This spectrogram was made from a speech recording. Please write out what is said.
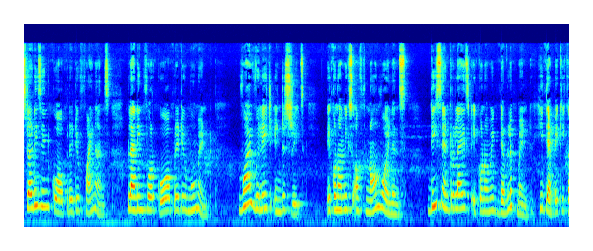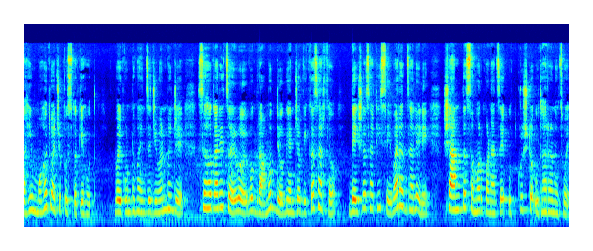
studies in cooperative finance planning for cooperative movement why village industries economics of non violence decentralised economic development ही त्यापैकी काही महत्त्वाची पुस्तके होत. वैकुंठभाईंचे जीवन म्हणजे सहकारी चळवळ व ग्रामोद्योग यांच्या विकासार्थ देशासाठी सेवारत झालेले शांत समर्पणाचे उत्कृष्ट उदाहरणच होय.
